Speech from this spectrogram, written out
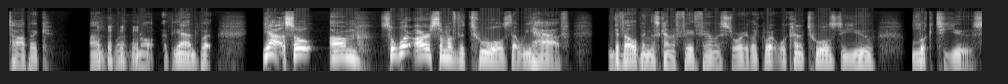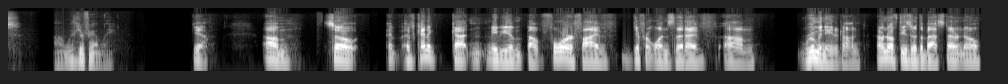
topic um, when, when I'll, at the end. But yeah, so um, so what are some of the tools that we have in developing this kind of faith family story? Like, what what kind of tools do you look to use uh, with your family? Yeah. Um, so I've, I've kind of got maybe about four or five different ones that I've um, ruminated on. I don't know if these are the best. I don't know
